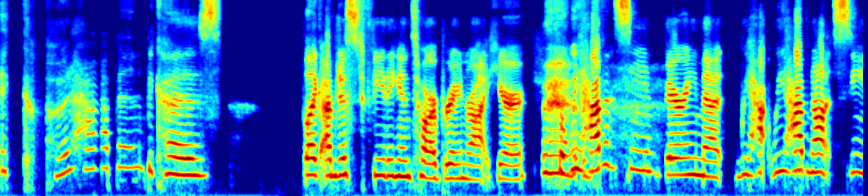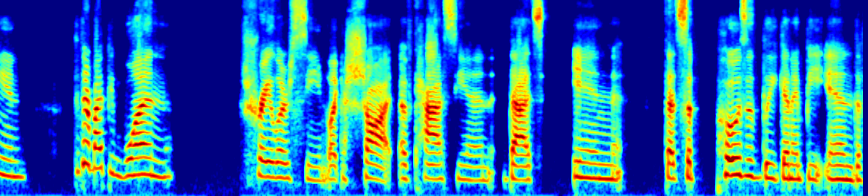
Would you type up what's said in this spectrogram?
It could happen because, like, I'm just feeding into our brain rot here. but we haven't seen very met we have we have not seen I think there might be one trailer scene like a shot of Cassian that's in that's supposedly going to be in the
